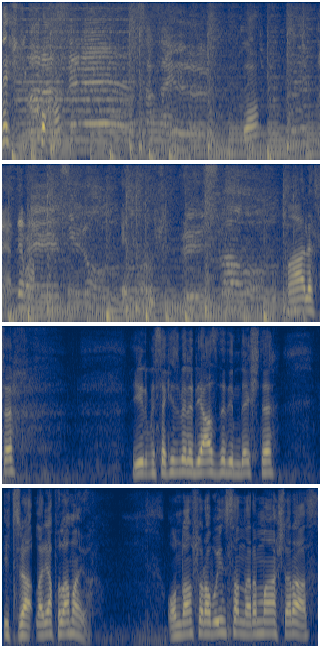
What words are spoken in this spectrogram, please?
Leş gibi kokan ve çıkmaya devam Maalesef 28 belediye az dediğimde işte icraatlar yapılamıyor. Ondan sonra bu insanların maaşları az.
